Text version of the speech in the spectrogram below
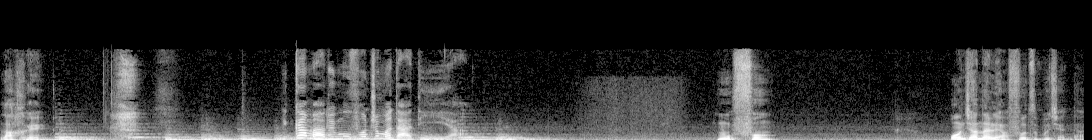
拉黑。你干嘛对沐风这么大敌意啊？沐风，王家那俩父子不简单。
